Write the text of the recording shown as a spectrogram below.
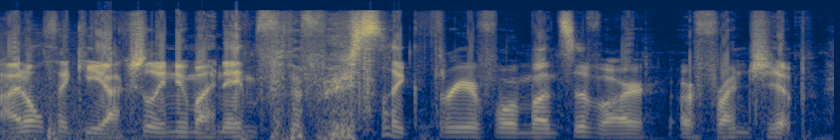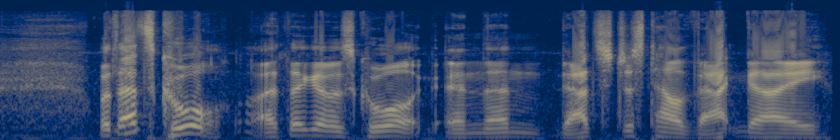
I don't think he actually knew my name for the first like three or four months of our our friendship. But that's cool. I think it was cool, and then that's just how that guy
